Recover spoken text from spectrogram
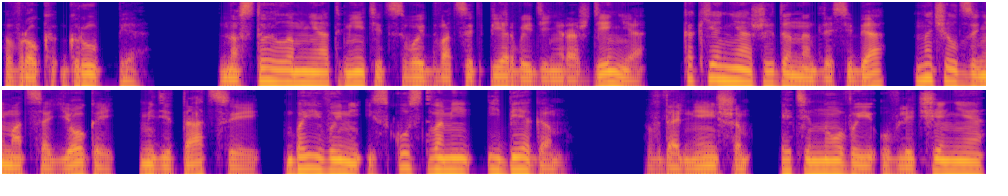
в рок-группе. Но стоило мне отметить свой 21 день рождения, как я неожиданно для себя начал заниматься йогой, медитацией, боевыми искусствами и бегом. В дальнейшем эти новые увлечения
